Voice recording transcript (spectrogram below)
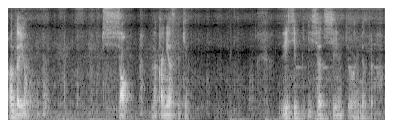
Отдаем. Все. Наконец-таки. 257 километров.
